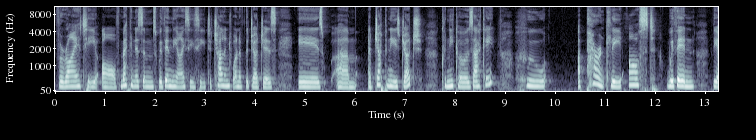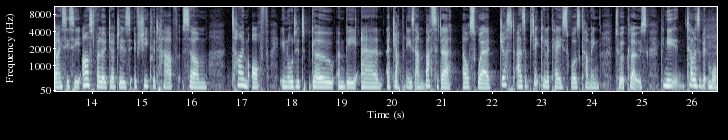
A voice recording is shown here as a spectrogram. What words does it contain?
variety of mechanisms within the ICC to challenge one of the judges is um, a Japanese judge, Kuniko Ozaki, who apparently asked within the ICC, asked fellow judges if she could have some time off in order to go and be a, Japanese ambassador elsewhere, just as a particular case was coming to a close. Can you tell us a bit more?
